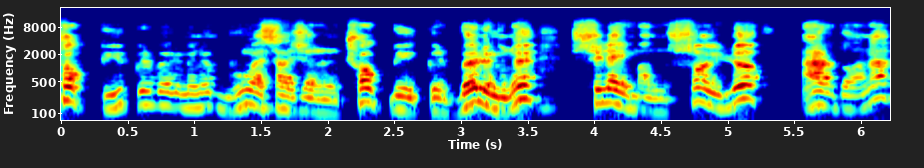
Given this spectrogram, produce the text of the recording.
çok büyük bir bölümünü, bu mesajların çok büyük bir bölümünü Süleyman Soylu Erdoğan'a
